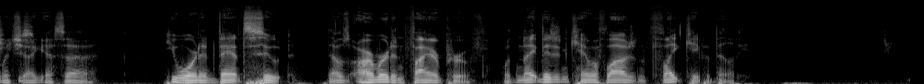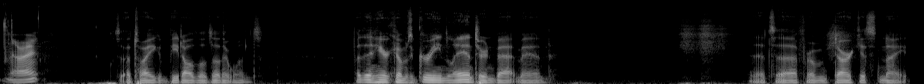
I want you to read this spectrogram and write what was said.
Which I guess uh, he wore an advanced suit that was armored and fireproof with night vision, camouflage, and flight capability. All right. So that's why he could beat all those other ones. But then here comes Green Lantern Batman. That's uh, from Darkest Knight.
